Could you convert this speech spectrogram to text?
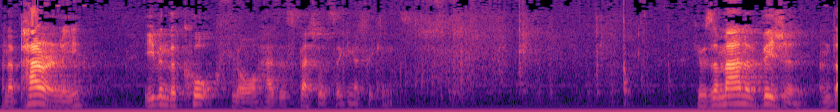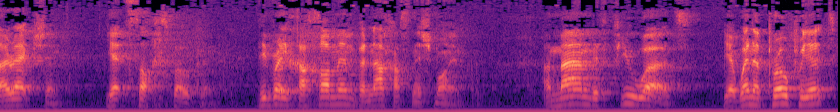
And apparently, even the cork floor has a special significance. He was a man of vision and direction, yet soft-spoken. Divrei chachomim benachas nishmoim. A man with few words, yet when appropriate,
